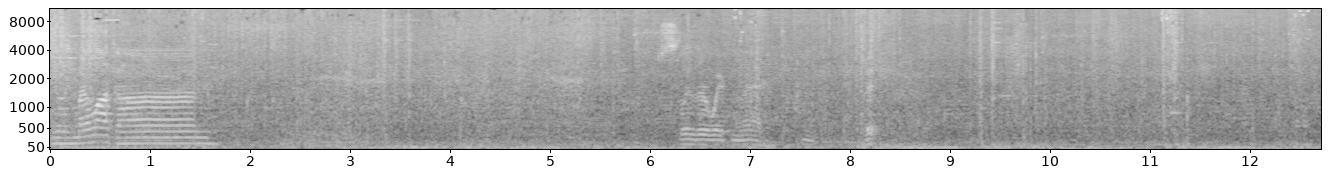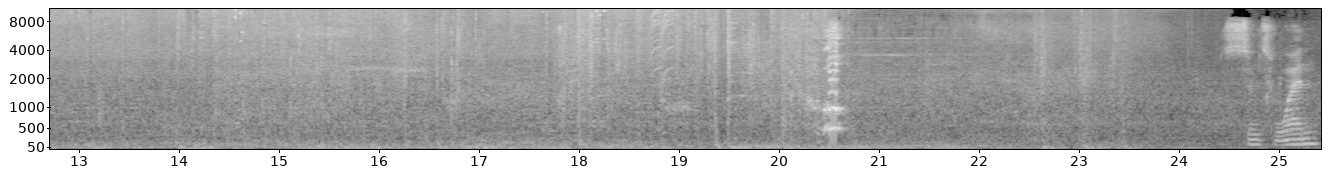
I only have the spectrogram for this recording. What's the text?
Stealing my lock on. Slither away from that. Since when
